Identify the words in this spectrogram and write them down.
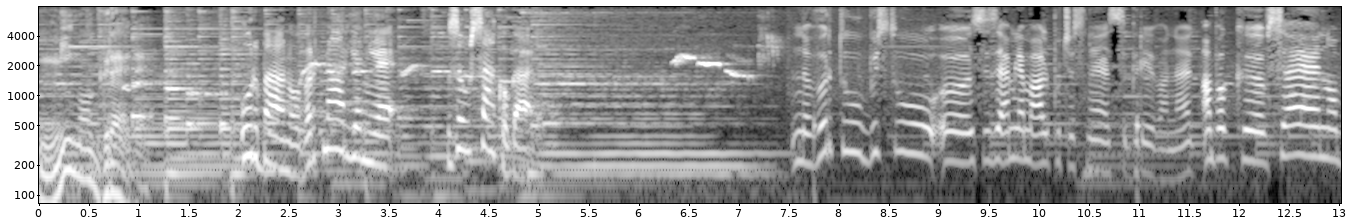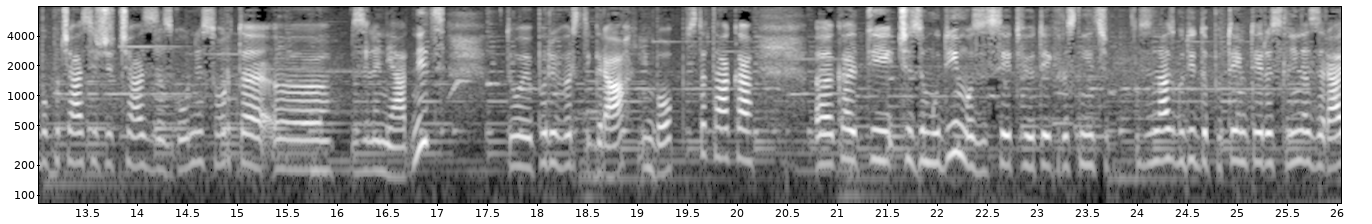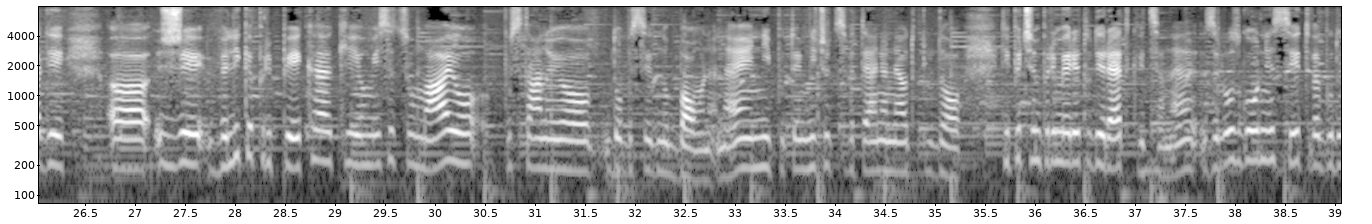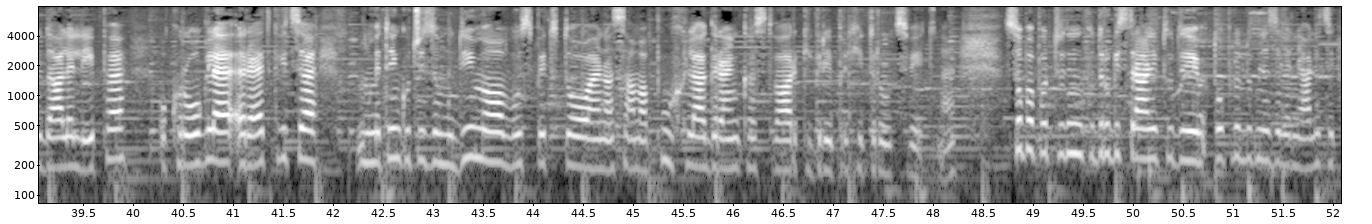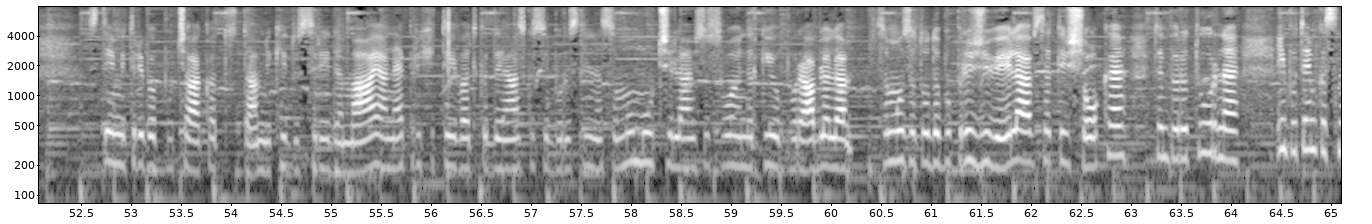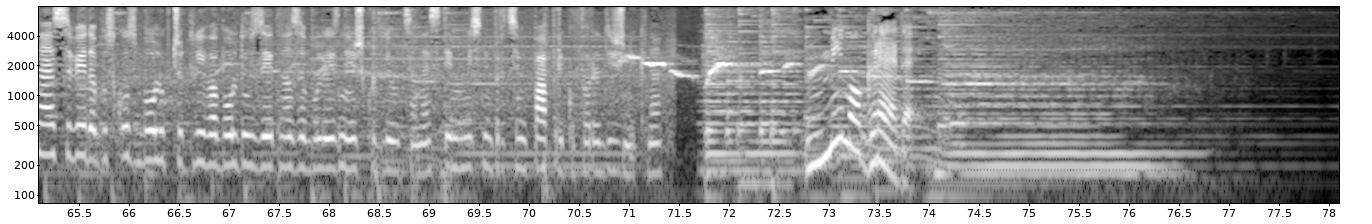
Mimo grede. Urbano vrtnarjenje za vsakogar. Na vrtu v bistvu uh, se zemlja malo počasneje segreva, ne? ampak uh, vseeno bo počasi že čas za zgodnje sorte uh, zelenjadnic. To je v prvi vrsti grah in bob, sta taka. Uh, Kaj ti, če zamudimo z setvijo teh rastlin, se nas zgodi, da potem te rastline zaradi uh, že velike pripeke, ki je v mesecu maju, postanejo dobesedno bolne ne? in ni potem nič od cvetenja, ne od plodov. Tipičen primer je tudi redkvica. Ne? Zelo zgodnje setve bodo dale lepe, okrogle redkvice, medtem ko če zamudimo, bo spet to ena sama puhla, grenka stvar, ki gre prehitro v cvet. Ne? So pa tudi po drugi strani tudi toploljubne zelenjalice. S tem je treba počakati tam nekje do srede maja, ne prehitevati, ker dejansko se bo rastlina samo mučila in so svojo energijo uporabljala samo zato, da bo preživela vse te šoke temperaturne in potem kasneje seveda bo skozi bolj občutljiva, bolj dovzetna za bolezni in škodljivce. Ne. S tem mislim predvsem papriko, paradižnik. Ne. Mimo grede.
